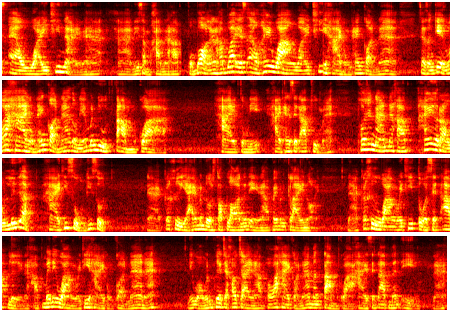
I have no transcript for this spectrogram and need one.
SL ไว้ที่ไหนนะฮะอ่าอันนี่สำคัญนะครับ ผมบอกแล้วนะครับว่า SL ให้วางไว้ที่ high ของแท่งก่อนหน้า จะสังเกตว่า high ของแท่งก่อนหน้าตรงนี้มันอยู่ต่ำกว่า high ตรงนี้ high แท่งเซตอัพถูกไหมเพราะฉะนั้นนะครับให้เราเลือก high ที่สูงที่สุดนะก็คืออย่าให้มันโดน stop loss นั่นเองนะครับให้มันไกลหน่อยนะก็คือวางไว้ที่ตัว set up เลยนะครับไม่ได้วางไว้ที่ high ของก่อนหน้านะ นนี่หวังว่าเพื่อนๆจะเข้าใจนะครับ เพราะว่า high ก่อนหน้ามันต่ำกว่า high set up นั่นเองนะ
